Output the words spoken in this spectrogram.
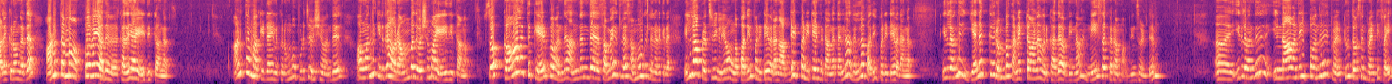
வளைக்கிறோங்கிறத அனுத்தமாக அப்போவே அதை கதையாக எழுதியிருக்காங்க. அனுத்தம்மா கிட்ட எனக்கு ரொம்ப பிடிச்ச விஷயம் வந்து அவங்க வந்து கிட்டத்தட்ட ஒரு ஐம்பது வருஷமா எழுதியிருக்காங்க. ஸோ காலத்துக்கு ஏற்ப வந்து அந்தந்த சமயத்தில் சமூகத்தில் நடக்கிற எல்லா பிரச்சனைகளையும் அவங்க பதிவு பண்ணிட்டே வராங்க. அப்டேட் பண்ணிட்டே இருந்திருக்காங்க. தானே அதெல்லாம் பதிவு பண்ணிட்டே வராங்க. இதில் வந்து எனக்கு ரொம்ப கனெக்டான ஒரு கதை அப்படின்னா நேசக்கரம் அப்படின்னு சொல்லிட்டு. இதில் வந்து நான் வந்து இப்போ வந்து டூ தௌசண்ட் டுவெண்ட்டி ஃபைவ்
